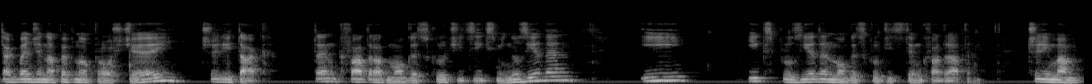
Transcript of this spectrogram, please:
tak będzie na pewno prościej, czyli tak, ten kwadrat mogę skrócić z x minus 1 i x plus 1 mogę skrócić z tym kwadratem. Czyli mam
